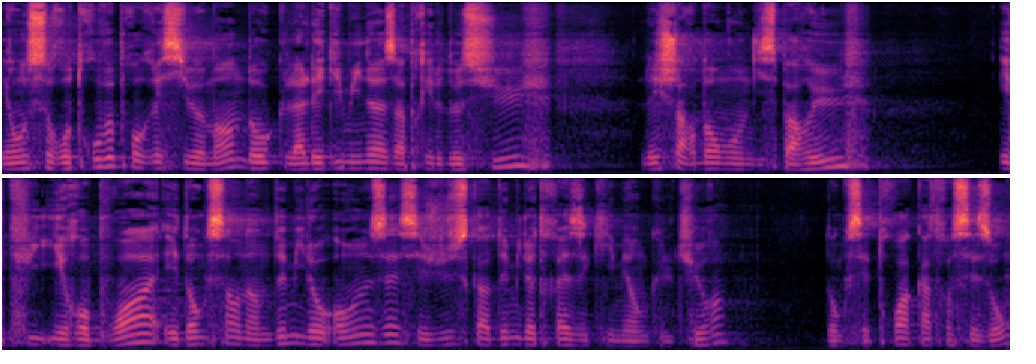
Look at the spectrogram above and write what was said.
Et on se retrouve progressivement. Donc la légumineuse a pris le dessus, les chardons ont disparu, et puis il rebroie. Et donc ça, on est en 2011, c'est jusqu'à 2013 qu'il met en culture. Donc c'est 3-4 saisons.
